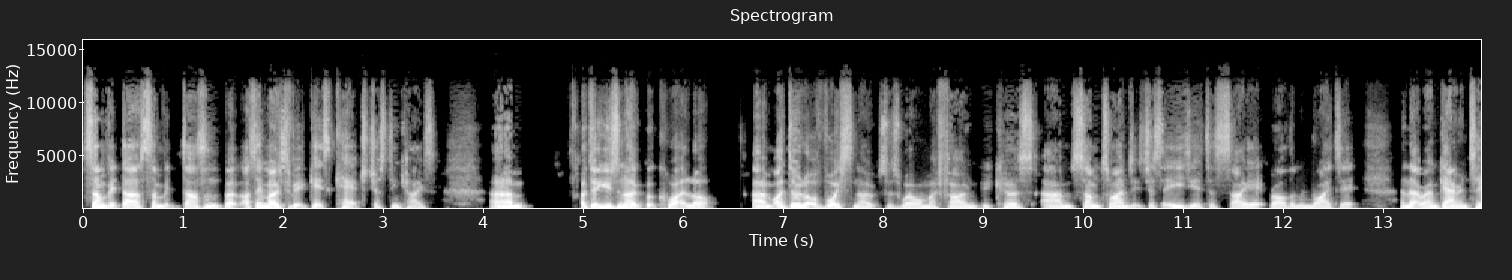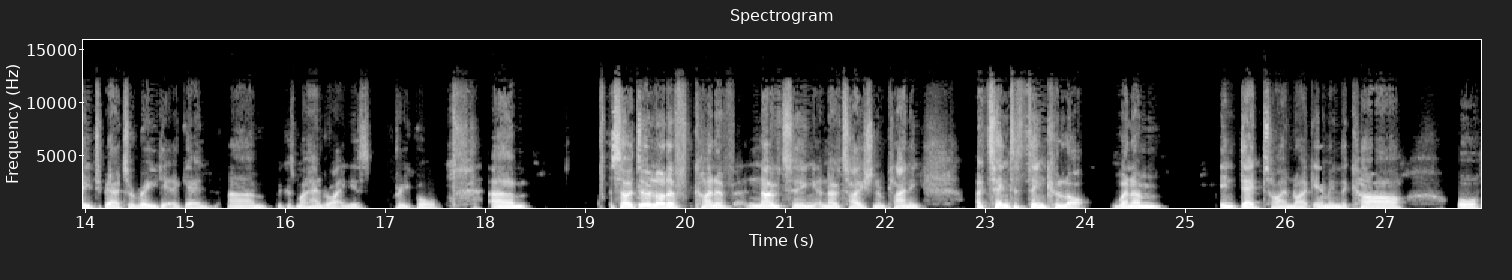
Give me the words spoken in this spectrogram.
some of it does, some of it doesn't, but I'd say most of it gets kept just in case. Um, I do use a notebook quite a lot. Um, I do a lot of voice notes as well on my phone because um, sometimes it's just easier to say it rather than write it, and that way I'm guaranteed to be able to read it again um, because my handwriting is pretty poor. Um, so I do a lot of kind of noting and notation and planning. I tend to think a lot when I'm in dead time, like I'm in the car or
